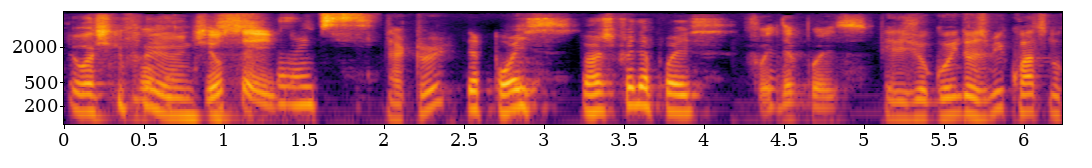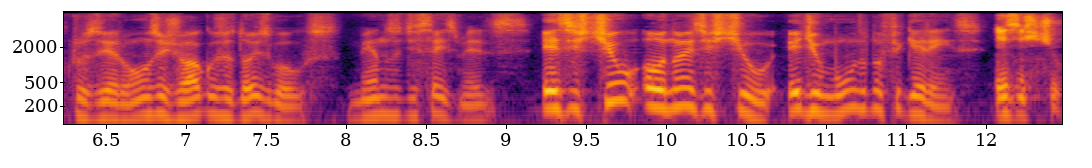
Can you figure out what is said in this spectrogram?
eu acho que foi bom, antes. eu sei. Antes. Arthur? Depois, eu acho que foi depois. Foi depois. Ele jogou em 2004 no Cruzeiro, 11 jogos e 2 gols. Menos de 6 meses. Existiu ou não existiu Edmundo no Figueirense? Existiu.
